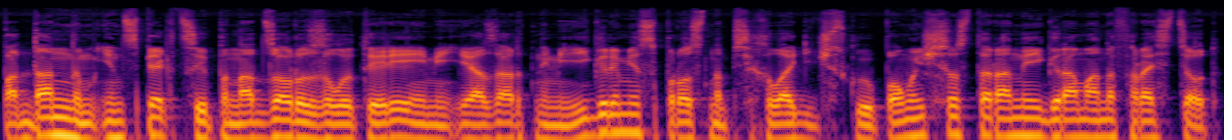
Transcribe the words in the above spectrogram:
По данным инспекции по надзору за лотереями и азартными играми, спрос на психологическую помощь со стороны игроманов растет.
